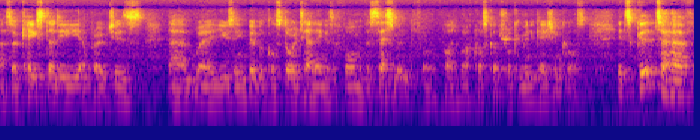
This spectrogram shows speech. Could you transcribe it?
uh, so case study approaches, Um, we're using biblical storytelling as a form of assessment for part of our cross-cultural communication course. It's good to have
